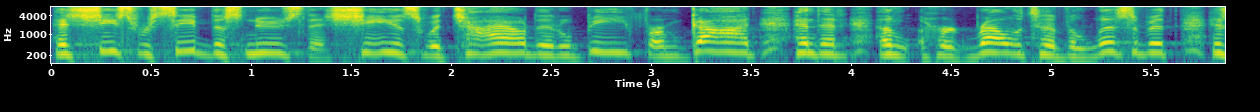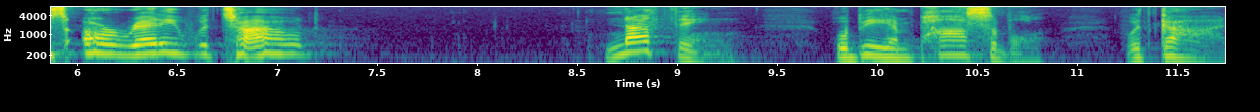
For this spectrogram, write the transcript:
As she's received this news that she is with child, it'll be from God, and that her relative Elizabeth is already with child. Nothing will be impossible with God.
